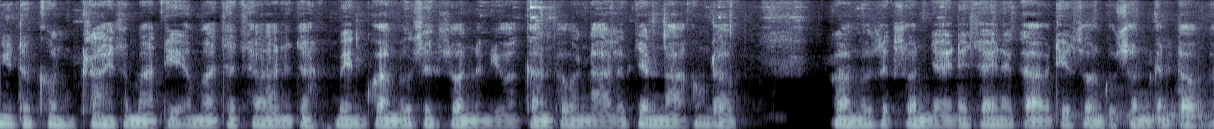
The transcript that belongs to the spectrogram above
นี่ทุกคนคลายสมาธิอามาช้าๆนะจ๊ะเบ่งความรู้สึกส่วนหนึ่งอยู่กับการภาวนาหรือพิจารณาของเรา ความรู้สึกส่วนใหญ่ได้ใช้ในการอุที่ส่วนกุศลกันต่อไป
